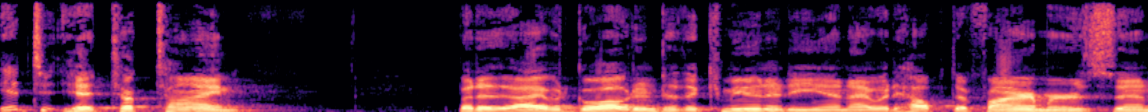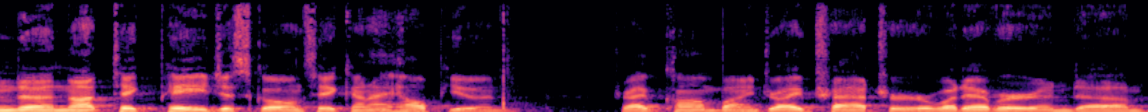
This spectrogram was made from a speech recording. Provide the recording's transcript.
It, it took time. But I would go out into the community and I would help the farmers and uh, not take pay, just go and say, Can I help you? And drive combine, drive tractor, or whatever. And, um,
